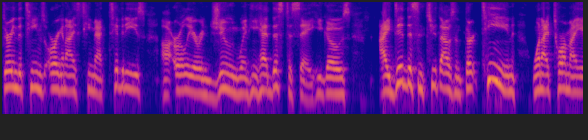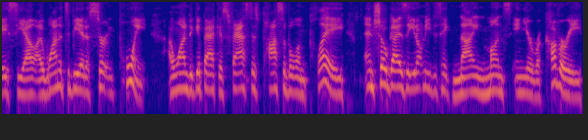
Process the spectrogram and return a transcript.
during the team's organized team activities uh, earlier in June, when he had this to say. He goes, I did this in 2013 when I tore my ACL. I wanted to be at a certain point. I wanted to get back as fast as possible and play and show guys that you don't need to take nine months in your recovery.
